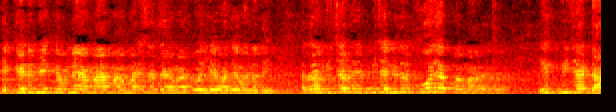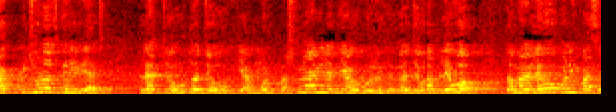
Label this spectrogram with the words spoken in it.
એકેડેમિક અમને અમારી સાથે અમે કોઈ લેવા દેવા નથી. એટલે વિચારો, એકબીજાની અંદર ખોજ આપવામાં આવે છે. એકબીજા ઢાક પીછોડો જ કરી રહ્યા છે. એટલે જવું તો જવું, ક્યાં મૂળ પ્રશ્ન આવીને ત્યાં ઊભો રહ્યો છે. જવાબ લેવો, તો અમારે લેવો કોની પાસે?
